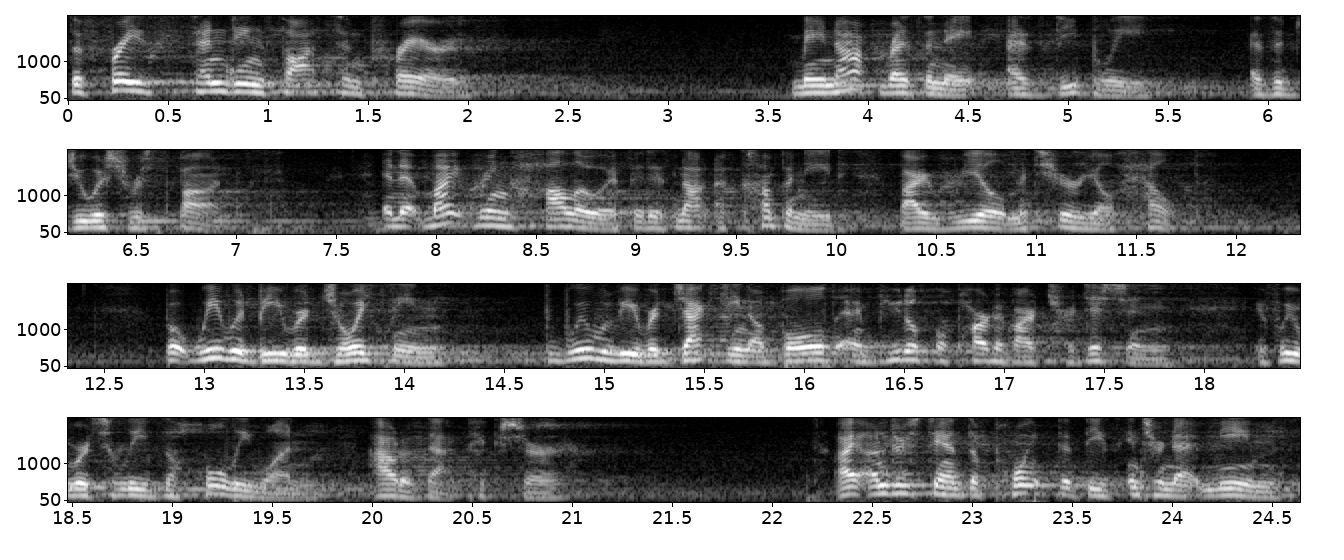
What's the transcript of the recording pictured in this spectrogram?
The phrase sending thoughts and prayers may not resonate as deeply as a Jewish response, and it might ring hollow if it is not accompanied by real material help. But we would be rejoicing, we would be rejecting a bold and beautiful part of our tradition if we were to leave the Holy One out of that picture. I understand the point that these internet memes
